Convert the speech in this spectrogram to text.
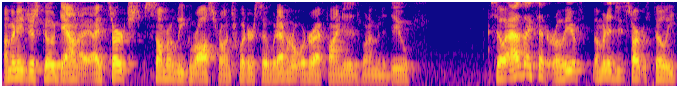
I'm going to just go down. I, I searched Summer League roster on Twitter. So whatever order I find it is what I'm going to do. So as I said earlier, I'm going to do, start with Philly.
